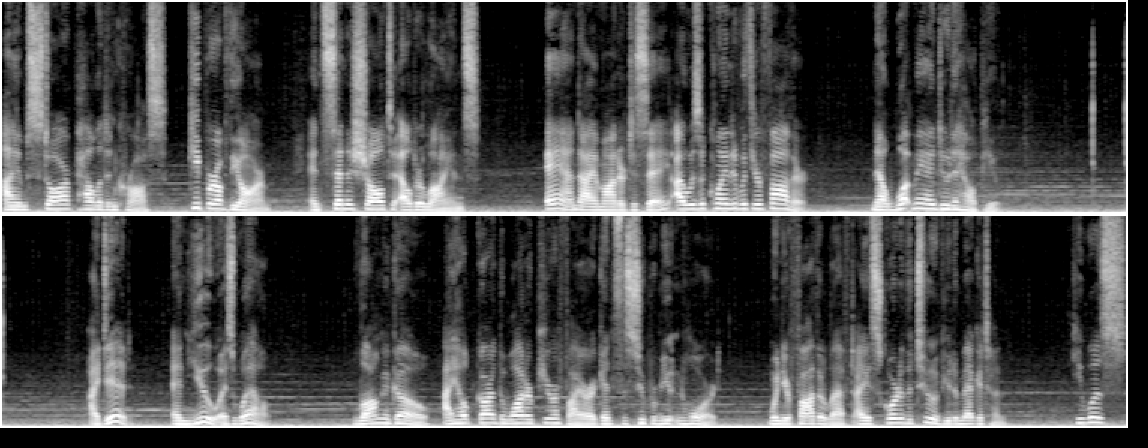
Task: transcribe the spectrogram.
I am Star Paladin Cross, Keeper of the Arm, and Seneschal to Elder Lyons. And I am honored to say I was acquainted with your father. Now, what may I do to help you? I did, and you as well. Long ago, I helped guard the water purifier against the super mutant horde. When your father left, I escorted the two of you to Megaton. He was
